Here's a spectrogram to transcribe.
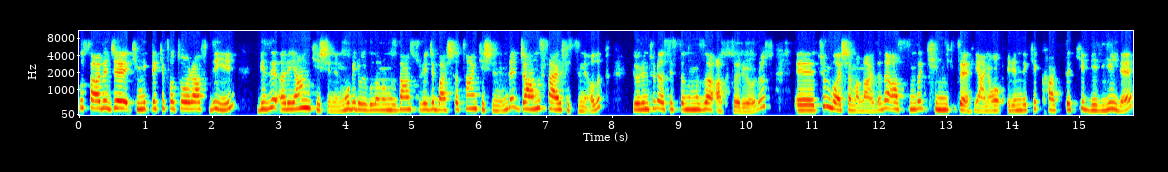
Bu sadece kimlikteki fotoğraf değil, bizi arayan kişinin, mobil uygulamamızdan süreci başlatan kişinin de canlı selfiesini alıp görüntülü asistanımıza aktarıyoruz. E, tüm bu aşamalarda da aslında kimlikte yani o elindeki karttaki bilgiyle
